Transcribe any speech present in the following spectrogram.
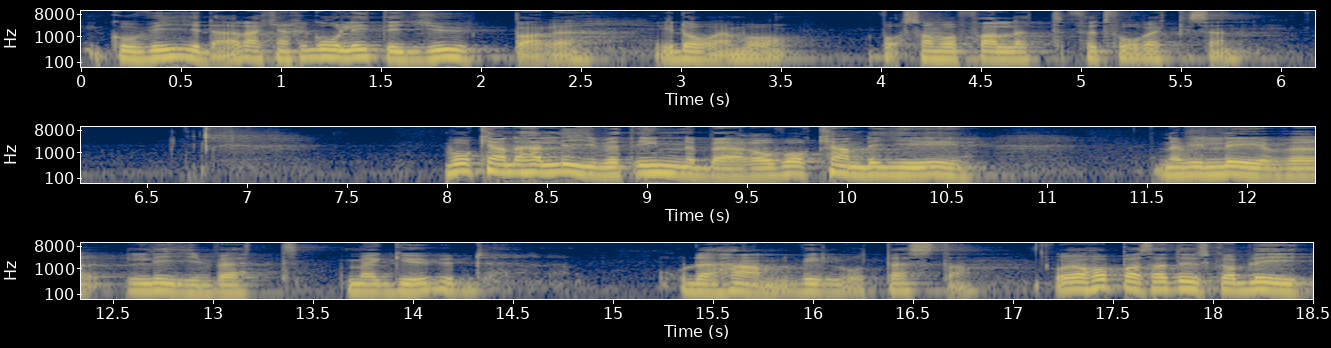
gå vidare, där kanske gå lite djupare idag än vad, vad som var fallet för två veckor sedan. Vad kan det här livet innebära och vad kan det ge när vi lever livet med Gud och där han vill vårt bästa? Och jag hoppas att du ska bli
